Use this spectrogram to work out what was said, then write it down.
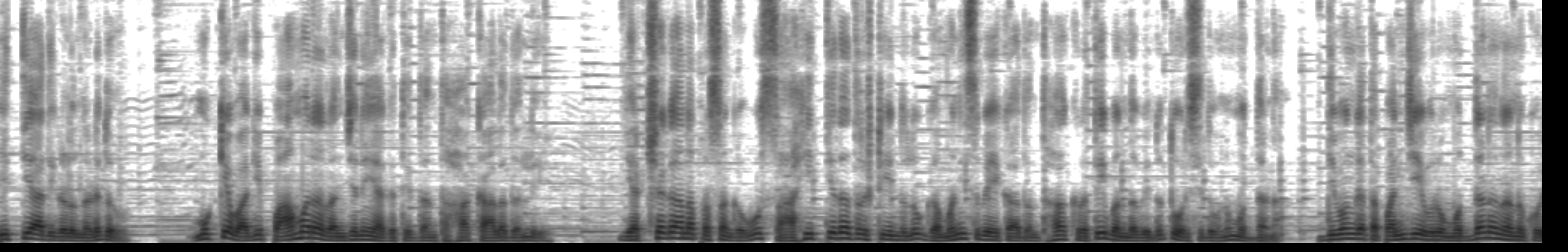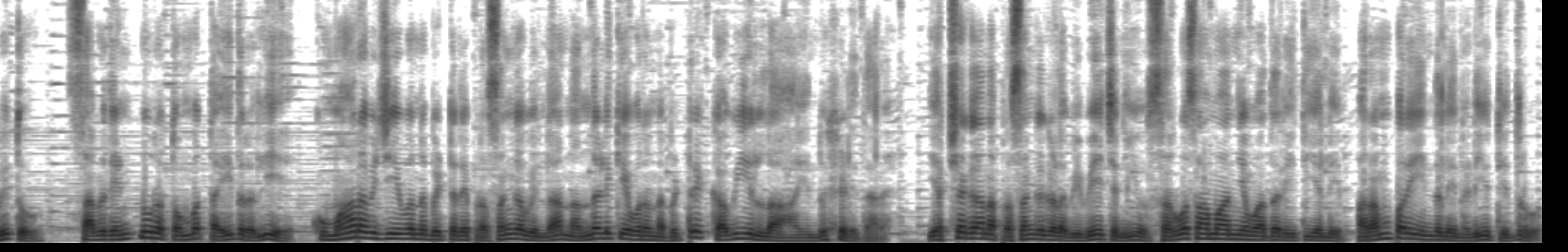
ಇತ್ಯಾದಿಗಳು ನಡೆದು ಮುಖ್ಯವಾಗಿ ಪಾಮರ ರಂಜನೆಯಾಗುತ್ತಿದ್ದಂತಹ ಕಾಲದಲ್ಲಿ ಯಕ್ಷಗಾನ ಪ್ರಸಂಗವು ಸಾಹಿತ್ಯದ ದೃಷ್ಟಿಯಿಂದಲೂ ಗಮನಿಸಬೇಕಾದಂತಹ ಕೃತಿಬಂಧವೆಂದು ತೋರಿಸಿದವನು ಮುದ್ದಣ. ದಿವಂಗತ ಪಂಜಿಯವರು ಮುದ್ದಣನನ್ನು ಕುರಿತು ಸಾವಿರದ ಎಂಟುನೂರ ತೊಂಬತ್ತೈದರಲ್ಲಿಯೇ ಕುಮಾರ ವಿಜಯವನ್ನು ಬಿಟ್ಟರೆ ಪ್ರಸಂಗವಿಲ್ಲ, ನಂದಳಿಕೆಯವರನ್ನು ಬಿಟ್ಟರೆ ಕವಿಯಿಲ್ಲ ಎಂದು ಹೇಳಿದ್ದಾರೆ. ಯಕ್ಷಗಾನ ಪ್ರಸಂಗಗಳ ವಿವೇಚನೆಯು ಸರ್ವಸಾಮಾನ್ಯವಾದ ರೀತಿಯಲ್ಲಿ ಪರಂಪರೆಯಿಂದಲೇ ನಡೆಯುತ್ತಿದ್ದರೂ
